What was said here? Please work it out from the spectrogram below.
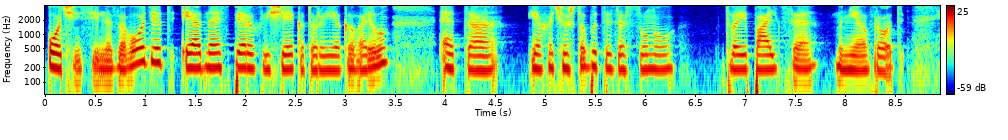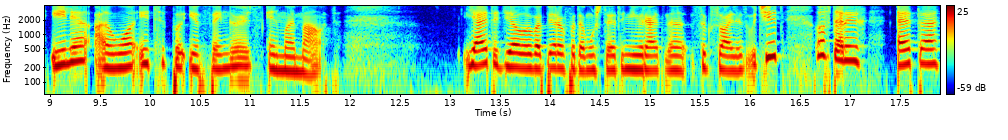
очень сильно заводит, и одна из первых вещей, которые я говорю, это я хочу, чтобы ты засунул твои пальцы мне в рот. Или I want you to put your fingers in my mouth. Я это делаю, во-первых, потому что это невероятно сексуально звучит, во-вторых, это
